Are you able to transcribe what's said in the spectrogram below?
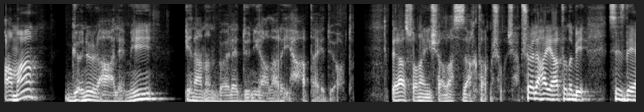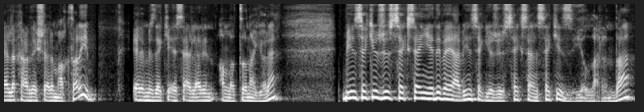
Ama gönül alemi inanın böyle dünyaları ihata ediyordu. Biraz sonra inşallah size aktarmış olacağım. Şöyle hayatını bir siz değerli kardeşlerim aktarayım. Elimizdeki eserlerin anlattığına göre. 1887 veya 1888 yıllarında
